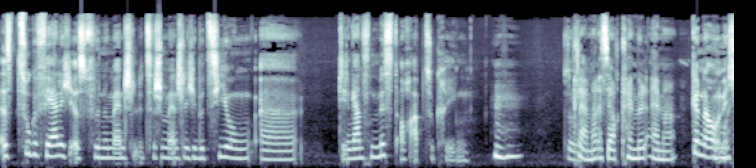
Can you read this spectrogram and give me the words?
es zu gefährlich ist für eine Mensch zwischenmenschliche Beziehung, äh, den ganzen Mist auch abzukriegen. Mhm. So. Klar, man ist ja auch kein Mülleimer. Genau, und ich,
